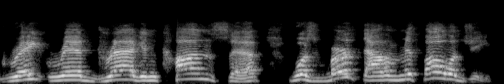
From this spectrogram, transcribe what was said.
great red dragon concept was birthed out of mythology,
